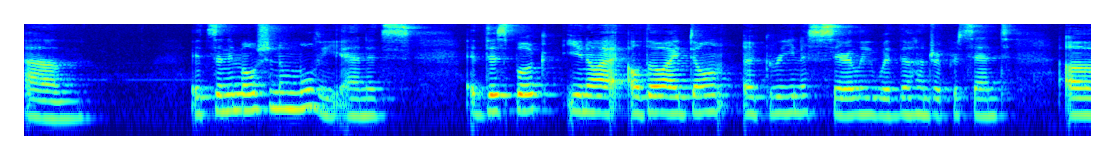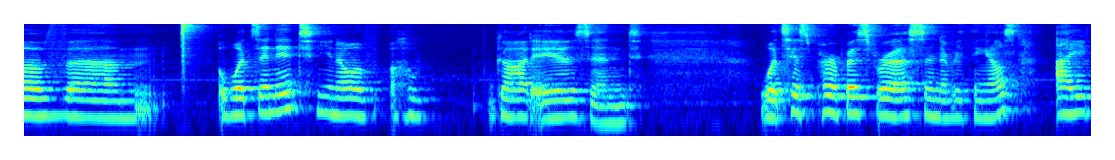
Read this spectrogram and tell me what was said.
um, it's an emotional movie and it's this book you know I, although I don't agree necessarily with the hundred percent of um, what's in it you know of who God is and what's his purpose for us and everything else I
